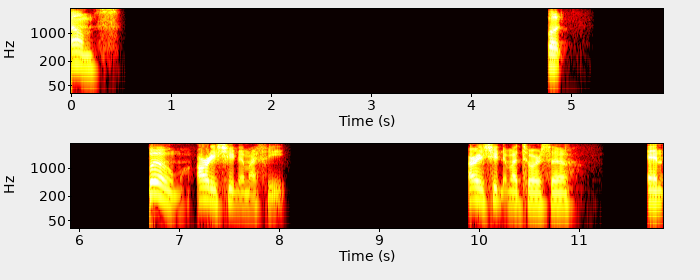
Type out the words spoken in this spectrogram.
Comes. Look. Boom. Already shooting at my feet. Already shooting at my torso. And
